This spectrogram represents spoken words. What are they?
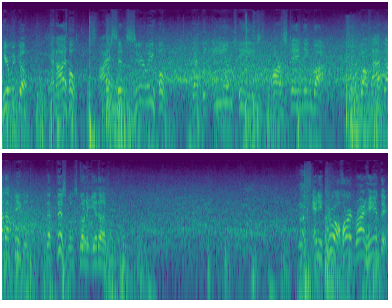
here we go. And I hope, I sincerely hope that the EMTs are standing by. Because I've got a feeling that this one's going to get ugly. And he threw a hard right hand there.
